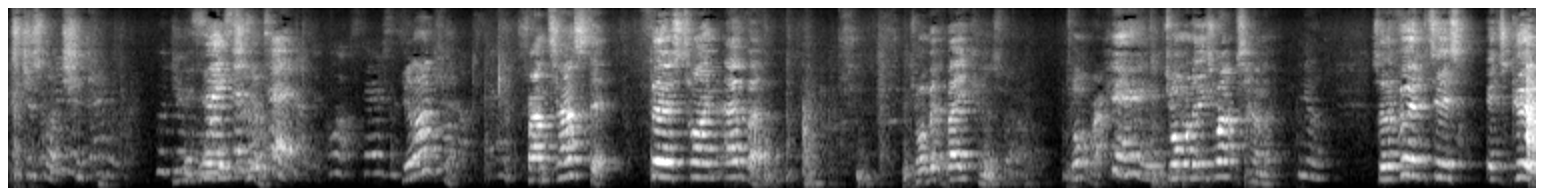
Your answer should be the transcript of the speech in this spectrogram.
It's just like chicken. You It's nice, isn't it? You like it? Fantastic. First time ever. Do you want a bit of bacon as well? Do you want wrap? Do you want one of these wraps, Hannah? no. So the verdict is, it's good.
